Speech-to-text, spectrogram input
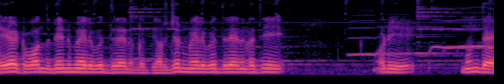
ಏಟು ಒಂದು ನಿನ್ನ ಮೇಲೆ ಬಿದ್ದರೇನು ಗತಿ, ಅರ್ಜುನ್ ಮೇಲೆ ಬಿದ್ದರೇನು ಗತಿ? ನೋಡಿ, ಮುಂದೆ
